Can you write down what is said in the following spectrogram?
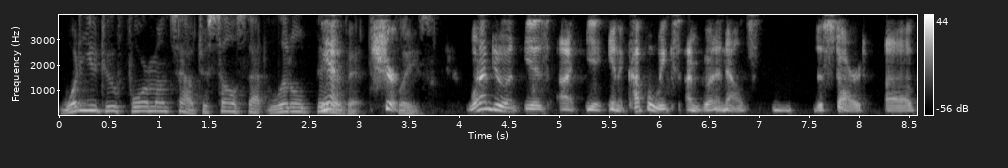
what do you do four months out? Just tell us that little bit yeah, of it, sure. please. What I'm doing is, I, in a couple weeks, I'm going to announce the start of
